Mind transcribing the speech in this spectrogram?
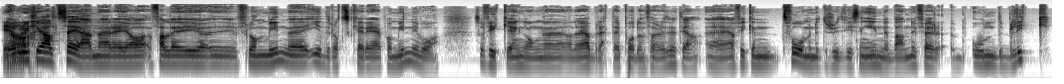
Jag Ja. brukar ju alltid säga när jag faller i- från min eh, idrottskarriär på min nivå så fick jag en gång, eh, och det har jag berättat i podden förut vet jag, eh, jag fick en två minuters utvisning i innebandy för ond blick.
